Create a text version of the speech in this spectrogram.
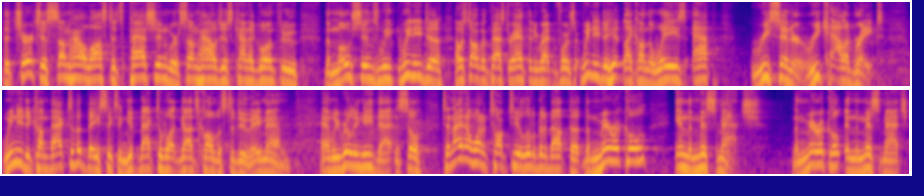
the church has somehow lost its passion. We're somehow just kind of going through the motions. We, we need to, I was talking with Pastor Anthony right before, we need to hit like on the Waze app, recenter, recalibrate. We need to come back to the basics and get back to what God's called us to do. Amen. And we really need that. And so tonight I want to talk to you a little bit about the, the miracle in the mismatch. The miracle in the mismatch.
